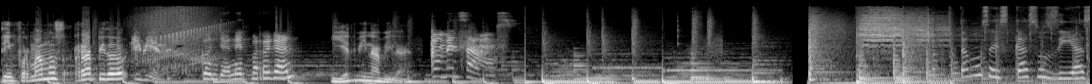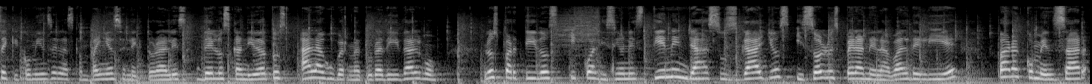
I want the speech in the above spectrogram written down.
te informamos rápido y bien. Con Janet Barragán y Edwin Ávila. Comenzamos. Escasos días de que comiencen las campañas electorales de los candidatos a la gubernatura de Hidalgo. Los partidos y coaliciones tienen ya sus gallos y solo esperan el aval del IE para comenzar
